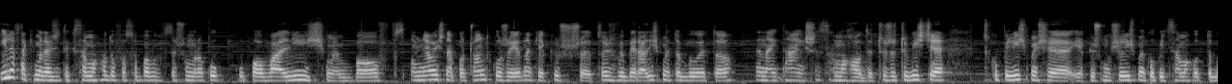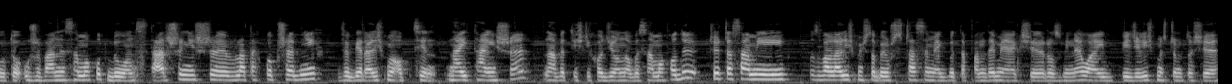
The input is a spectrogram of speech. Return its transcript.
ile w takim razie tych samochodów osobowych w zeszłym roku kupowaliśmy? Bo wspomniałeś na początku, że jednak jak już coś wybieraliśmy, to były to te najtańsze samochody. Czy rzeczywiście skupiliśmy się, jak już musieliśmy kupić samochód, to był to używany samochód? Był on starszy niż w latach poprzednich? Wybieraliśmy opcje najtańsze, nawet jeśli chodzi o nowe samochody? Czy czasami pozwalaliśmy sobie już z czasem, jakby ta pandemia jak się rozwinęła i wiedzieliśmy, z czym to się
